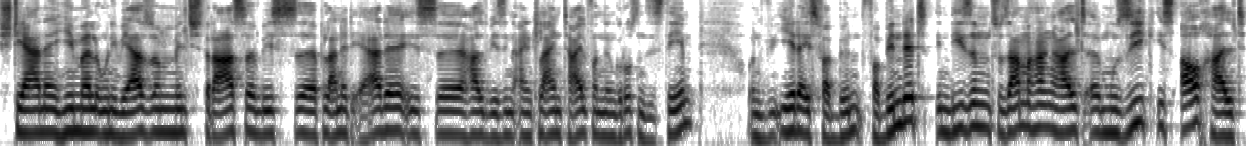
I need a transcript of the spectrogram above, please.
Sterne, Himmel, Universum, Milchstraße bis äh, Planet Erde ist äh, halt, wir sind ein kleiner Teil von dem großen System und jeder ist verbind, verbindet. In diesem Zusammenhang halt äh, Musik ist auch halt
